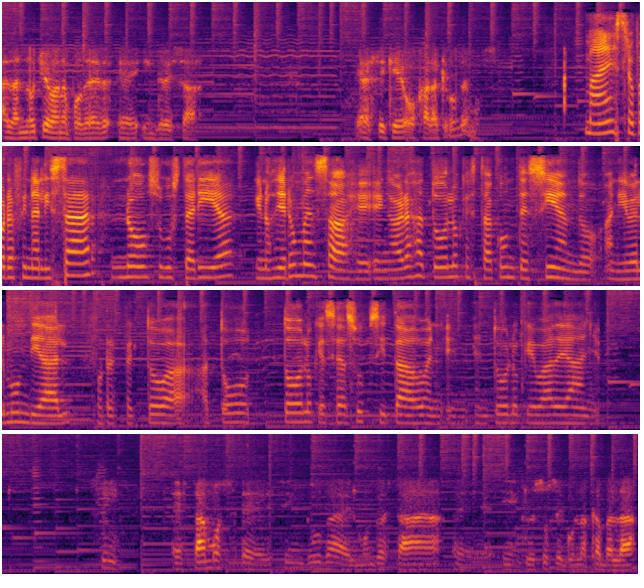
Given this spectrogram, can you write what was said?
a la noche van a poder ingresar. Así que ojalá que nos vemos. Maestro, para finalizar, nos gustaría que nos diera un mensaje en aras a todo lo que está aconteciendo a nivel mundial con respecto a todo, todo lo que se ha suscitado en, todo lo que va de año. Sí, estamos eh, sin duda, el mundo está, eh, incluso según la Kabbalah,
